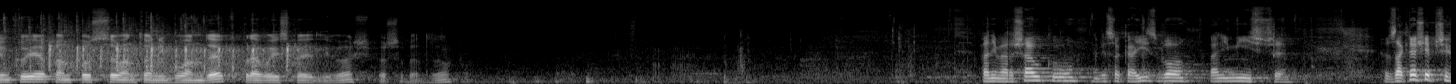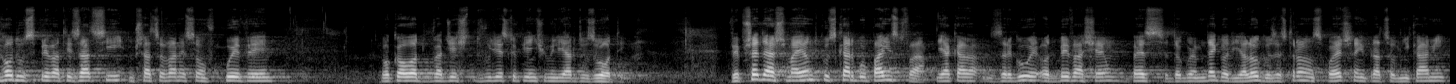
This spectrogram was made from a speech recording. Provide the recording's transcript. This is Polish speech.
Dziękuję. Pan poseł Antoni Błądek, Prawo i Sprawiedliwość. Proszę bardzo. Panie Marszałku, Wysoka Izbo, Panie Ministrze. W zakresie przychodów z prywatyzacji szacowane są wpływy około 20, 25 miliardów złotych. Wyprzedaż majątku Skarbu Państwa, jaka z reguły odbywa się bez dogłębnego dialogu ze stroną społeczną i pracownikami,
